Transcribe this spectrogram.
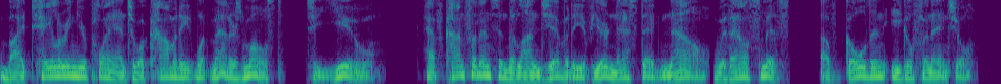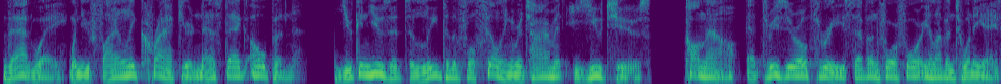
By tailoring your plan to accommodate what matters most to you. Have confidence in the longevity of your nest egg now with Al Smith of Golden Eagle Financial. That way, when you finally crack your nest egg open, you can use it to lead to the fulfilling retirement you choose. Call now at 303 744 1128.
